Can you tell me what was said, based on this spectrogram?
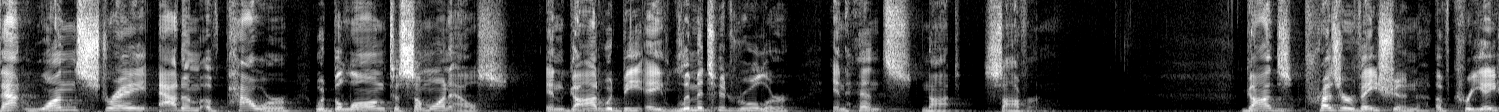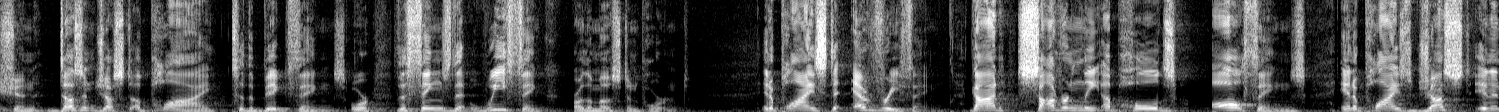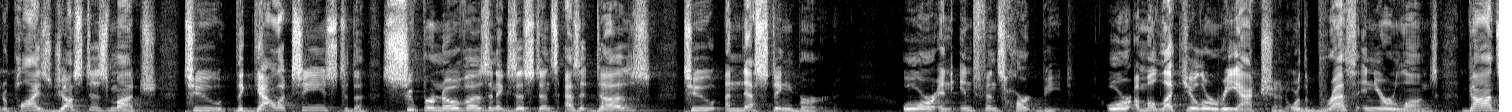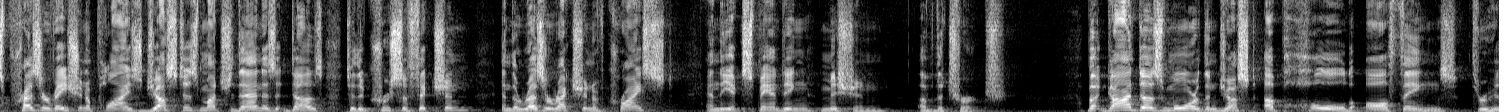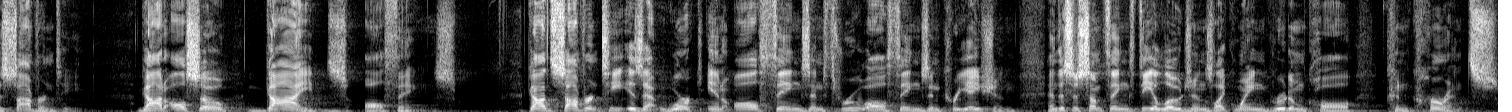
That one stray atom of power would belong to someone else, and God would be a limited ruler and hence not sovereign. God's preservation of creation doesn't just apply to the big things or the things that we think are the most important. It applies to everything. God sovereignly upholds all things and applies just and it applies just as much to the galaxies, to the supernovas in existence as it does to a nesting bird or an infant's heartbeat or a molecular reaction or the breath in your lungs. God's preservation applies just as much then as it does to the crucifixion and the resurrection of Christ and the expanding mission of the church. But God does more than just uphold all things through his sovereignty. God also guides all things. God's sovereignty is at work in all things and through all things in creation. And this is something theologians like Wayne Grudem call concurrence.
